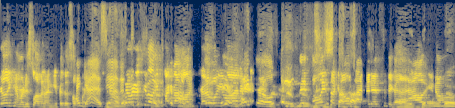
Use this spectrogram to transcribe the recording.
really, Cameron, just loving on you for this whole. I part. guess, yeah. yeah. we're just gonna like talk about how incredible you are. Hi, girls. it only took all five minutes to figure that out. No, you know.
